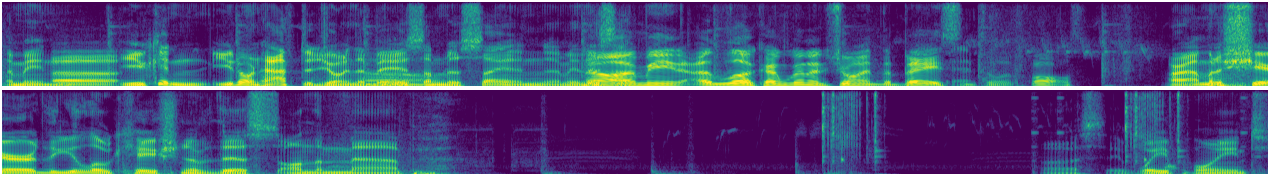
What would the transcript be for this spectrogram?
I mean, Uh, you can you don't have to join the base. Oh. I'm just saying. I mean, No, I mean, uh, look, I'm going to join the base until it falls. all right. I'm gonna share the location of this on the map. Uh, let's waypoint.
